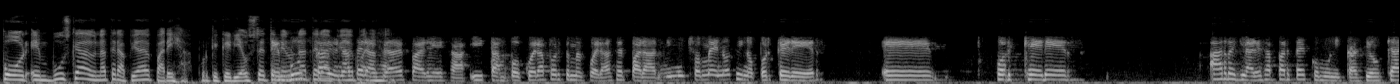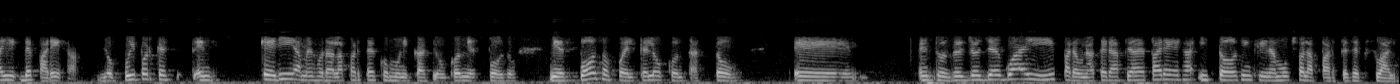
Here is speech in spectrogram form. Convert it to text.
por en búsqueda de una terapia de pareja, porque quería usted tener una terapia, de, una terapia pareja. de pareja y tampoco era porque me fuera a separar ni mucho menos, sino por querer, eh, por querer arreglar esa parte de comunicación que hay de pareja. Yo fui porque quería mejorar la parte de comunicación con mi esposo. Mi esposo fue el que lo contactó. Eh, entonces yo llego ahí para una terapia de pareja y todo se inclina mucho a la parte sexual.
